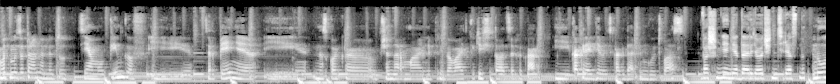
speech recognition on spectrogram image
Вот мы затронули тут тему пингов и терпения, и насколько вообще нормально пинговать, в каких ситуациях и как, и как реагировать, когда пингуют вас. Ваше мнение, Дарья, очень интересно. Ну,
